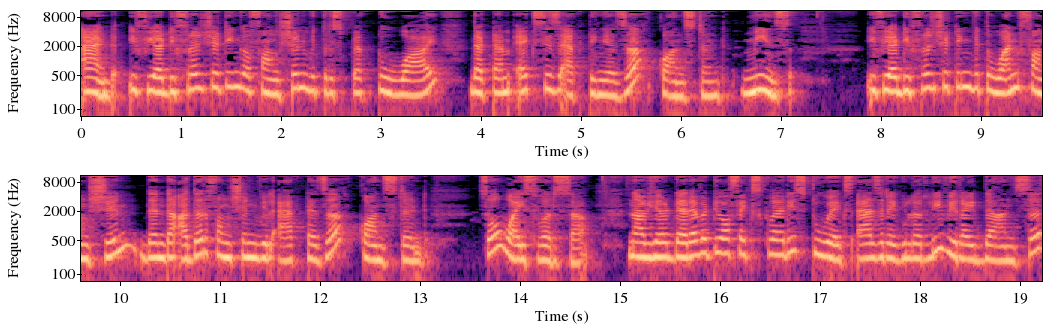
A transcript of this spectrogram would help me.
And if you are differentiating a function with respect to y that time x is acting as a constant. Means if you are differentiating with one function then the other function will act as a constant. So vice versa. Now here derivative of x square is 2x as regularly we write the answer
